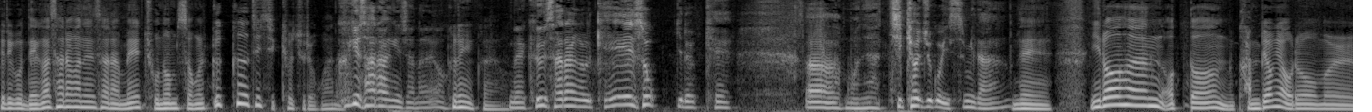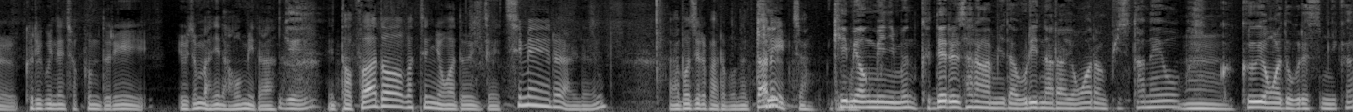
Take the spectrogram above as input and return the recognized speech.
그리고 내가 사랑하는 사람의 존엄성을 끝까지 지켜주려고 하는. 그게 사랑이잖아요. 그러니까요. 네, 그 사랑을 계속 이렇게 아 뭐냐 지켜주고 있습니다. 네, 이러한 어떤 간병의 어려움을 그리고 있는 작품들이 요즘 많이 나옵니다. 예. 더 파더 같은 영화도 이제 치매를 앓는 아버지를 바라보는 딸의 김, 입장. 김영민님은 그대를 사랑합니다. 우리나라 영화랑 비슷하네요. 음. 그, 그, 영화도 그랬습니까?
